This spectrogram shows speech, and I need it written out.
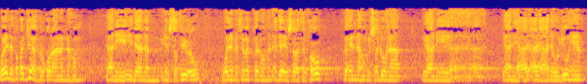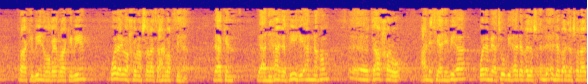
وإلا فقد جاء في القرآن أنهم يعني إذا لم يستطيعوا ولم يتمكنوا من أداء صلاة الخوف فإنهم يصلون يعني يعني على وجوههم راكبين وغير راكبين ولا يؤخرون الصلاة عن وقتها. لكن يعني هذا فيه أنهم آه، تأخروا عن إتيان بها ولم يأتوا بها إلا بعد صلاة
